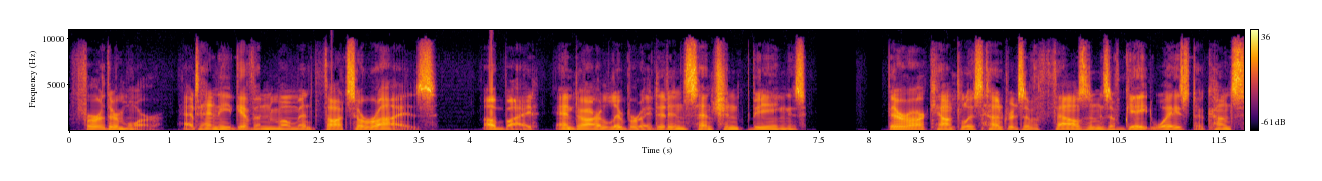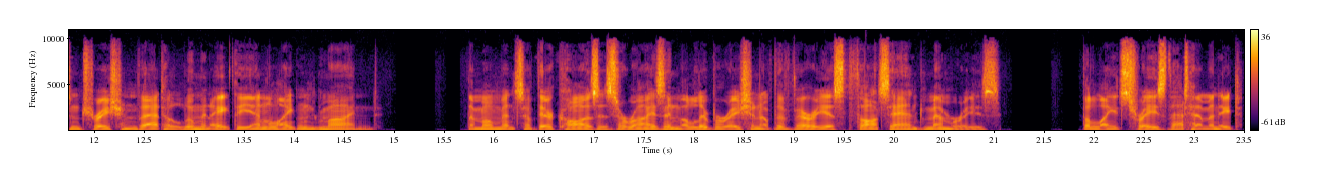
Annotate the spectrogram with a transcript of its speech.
Furthermore, at any given moment thoughts arise, abide, and are liberated in sentient beings. There are countless hundreds of thousands of gateways to concentration that illuminate the enlightened mind. The moments of their causes arise in the liberation of the various thoughts and memories the light's rays that emanate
